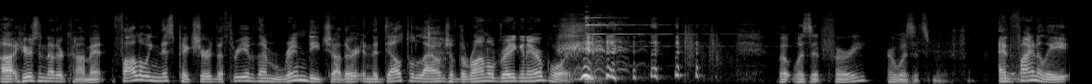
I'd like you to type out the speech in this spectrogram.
Uh, here's another comment. Following this picture, the three of them rimmed each other in the Delta Lounge of the Ronald Reagan Airport. But was it furry or was it smooth? And finally,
